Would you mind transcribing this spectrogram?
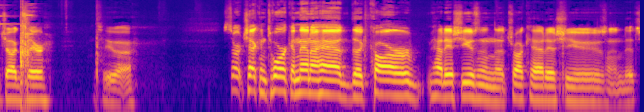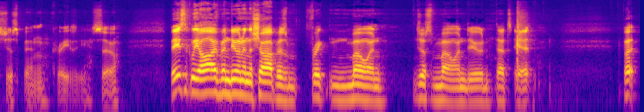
jugs there to uh, start checking torque. And then I had the car had issues and the truck had issues and it's just been crazy. So basically all I've been doing in the shop is freaking mowing, just mowing, dude. That's it. But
